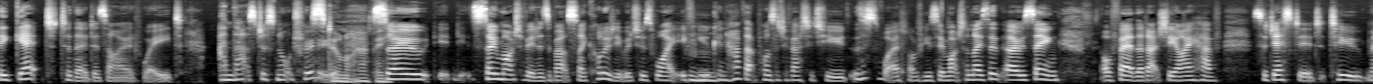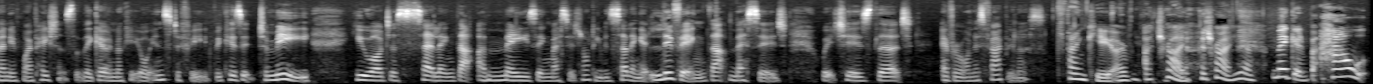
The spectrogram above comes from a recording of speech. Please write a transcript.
they get to their desired weight And that's just not true. Still not happy. So, it, so much of it is about psychology, which is why if you mm. can have that positive attitude, this is why I love you so much. And I said, I was saying off air that actually I have suggested to many of my patients that they go and look at your Insta feed because it, to me, you are just selling that amazing message, not even selling it, living that message, which is that everyone is fabulous. Thank you. I, I try. I try. Yeah. Megan, but how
